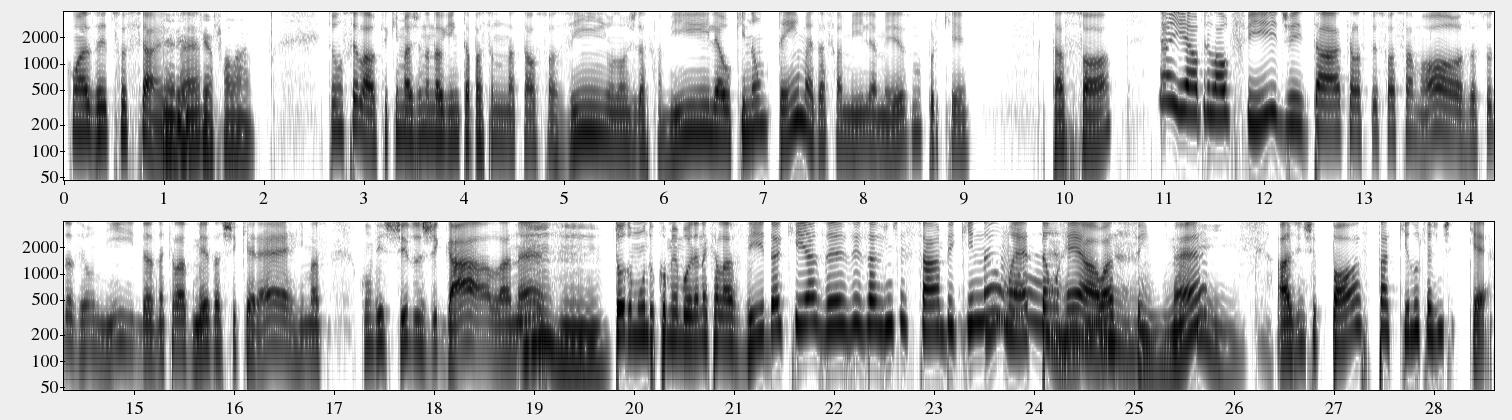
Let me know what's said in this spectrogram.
com as redes sociais, Era né? isso que eu ia falar. Então, sei lá, eu fico imaginando alguém que tá passando o Natal sozinho, longe da família, ou que não tem mais a família mesmo, porque tá só. E aí abre lá o feed e tá aquelas pessoas famosas, todas reunidas, naquelas mesas chiquérrimas, com vestidos de gala, né? Uhum. Todo mundo comemorando aquela vida que às vezes a gente sabe que não é, tão real é. assim, né? Sim, A gente posta aquilo que a gente quer.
